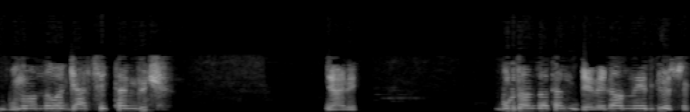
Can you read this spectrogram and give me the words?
Bunu anlamak gerçekten güç. Yani buradan zaten geneli anlayabiliyorsun.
